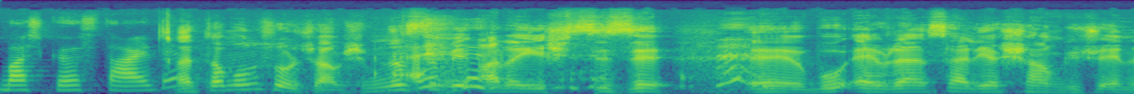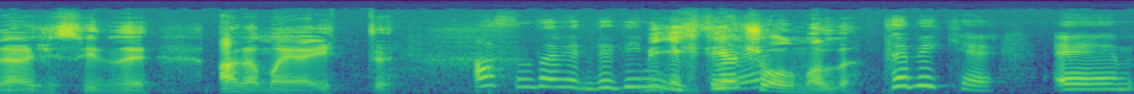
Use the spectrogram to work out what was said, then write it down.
baş gösterdi. Ha, tam onu soracağım şimdi. Nasıl bir arayış sizi e, bu evrensel yaşam gücü enerjisini aramaya itti? Aslında dediğim Bir gibi ihtiyaç olmalı. Tabii ki. Ee,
